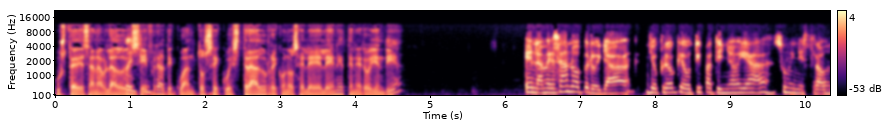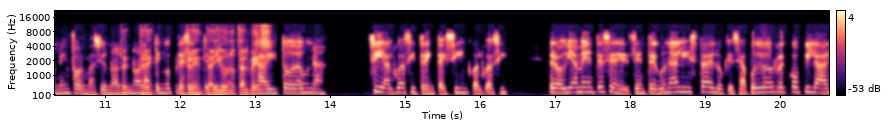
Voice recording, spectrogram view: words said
¿ustedes han hablado de cifras de cuántos secuestrados reconoce el ELN tener hoy en día? En la mesa no, pero ya yo creo que Oti Patiño había suministrado una información, no, la tengo presente. pero 31 tal vez. Hay toda una, sí, algo así, 35, algo así. Pero obviamente se, se entregó una lista de lo que se ha podido recopilar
